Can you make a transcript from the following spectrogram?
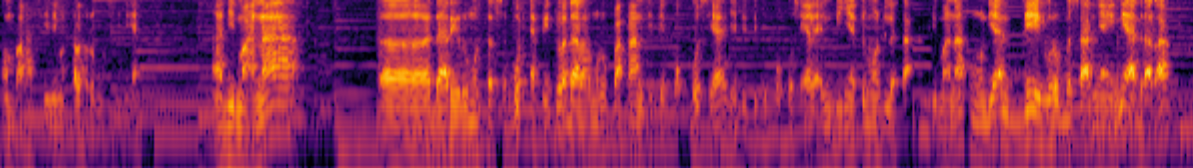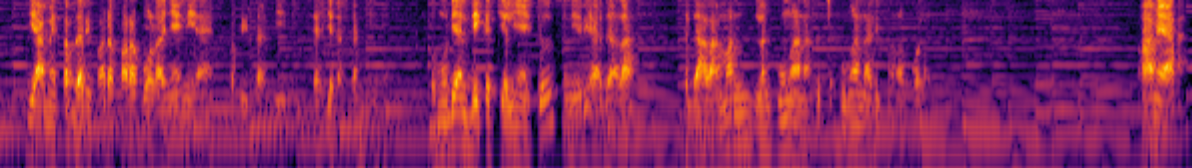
membahas ini masalah rumus ini ya. Nah, di mana eh, dari rumus tersebut F itu adalah merupakan titik fokus ya. Jadi titik fokus LNB-nya itu mau diletakkan di mana. Kemudian D huruf besarnya ini adalah diameter daripada parabolanya ini ya yang seperti tadi saya jelaskan sini. Kemudian D kecilnya itu sendiri adalah kedalaman lengkungan atau cekungan dari parabola. Paham ya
